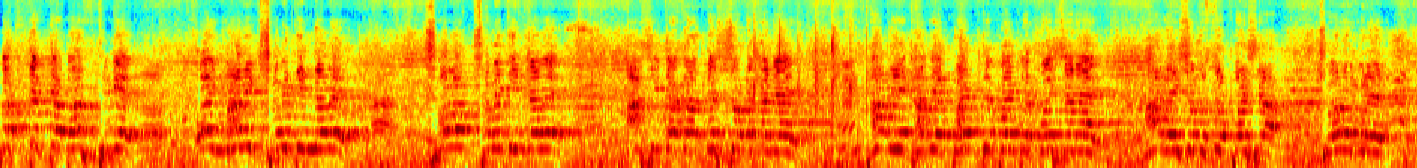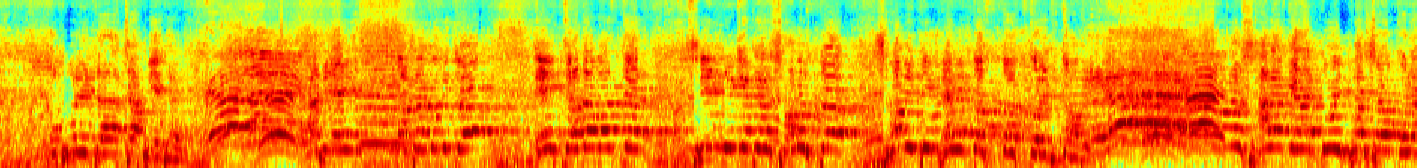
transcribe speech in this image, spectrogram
প্রত্যেকটা বাস থেকে ওই মালিক সমিতির নামে, সড়ক সমিতির নামে আশি টাকা, দেড়শো টাকা নেয়। খাতে খাতে পয়েন্টে পয়েন্টে পয়সা নেয়। আর এই সমস্ত পয়সা জনগণের উপরে তারা চাপিয়ে দেয়। কাজে এই তথাকথিত এই চাঁদাবাজদের সিন্ডিকেটের সমস্ত সমিতি ভেঙে তস্তত করে দিতে হবে। আর দুই পয়সাও কোনো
